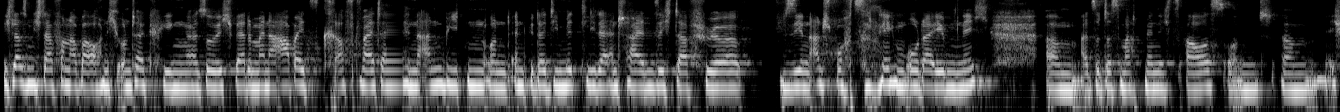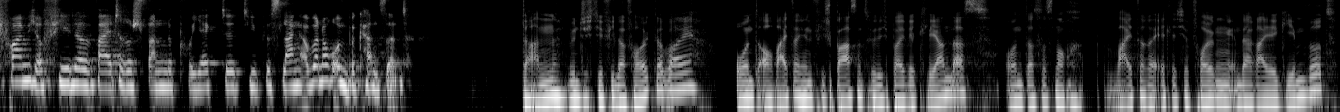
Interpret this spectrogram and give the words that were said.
Ich lasse mich davon aber auch nicht unterkriegen. Also ich werde meine Arbeitskraft weiterhin anbieten und entweder die Mitglieder entscheiden sich dafür, sie in Anspruch zu nehmen oder eben nicht. Ähm, also das macht mir nichts aus und ähm, ich freue mich auf viele weitere spannende Projekte, die bislang aber noch unbekannt sind. Dann wünsche ich dir viel Erfolg dabei und auch weiterhin viel Spaß natürlich bei Wir klären das und dass es noch weitere etliche Folgen in der Reihe geben wird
